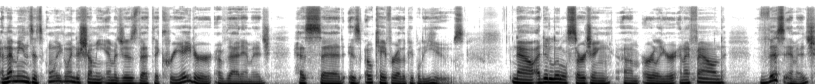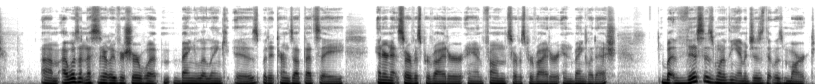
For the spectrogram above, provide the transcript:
And that means it's only going to show me images that the creator of that image has said is okay for other people to use. Now, I did a little searching um, earlier and I found this image. Um, I wasn't necessarily for sure what Banglalink is, but it turns out that's a internet service provider and phone service provider in Bangladesh. But this is one of the images that was marked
